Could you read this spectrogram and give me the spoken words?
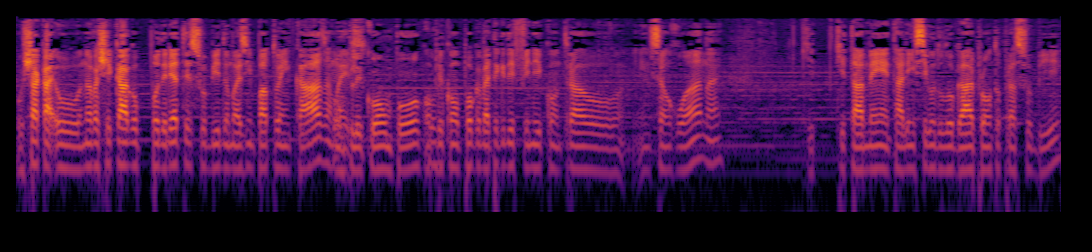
O, Chaca... o Nova Chicago poderia ter subido, mas empatou em casa, mas Complicou um pouco. complicou um pouco, vai ter que definir contra o em São Juan, né? Que, que também tá ali em segundo lugar, pronto para subir.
